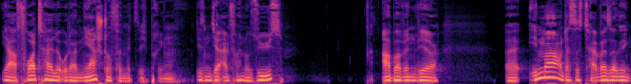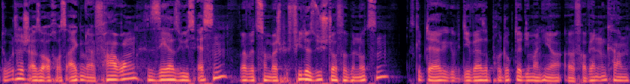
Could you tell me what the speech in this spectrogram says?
ja, Vorteile oder Nährstoffe mit sich bringen. Die sind ja einfach nur süß. Aber wenn wir äh, immer, und das ist teilweise anekdotisch, also auch aus eigener Erfahrung, sehr süß essen, weil wir zum Beispiel viele Süßstoffe benutzen. Es gibt ja diverse Produkte, die man hier äh, verwenden kann.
